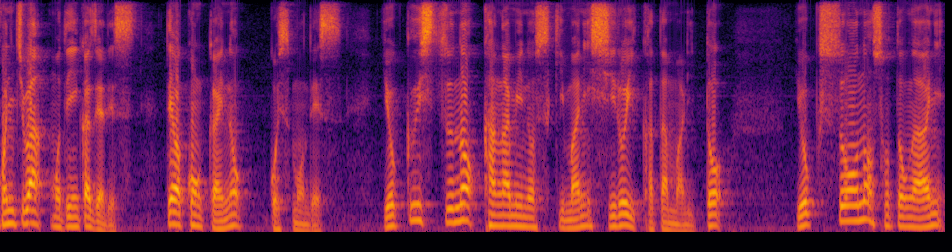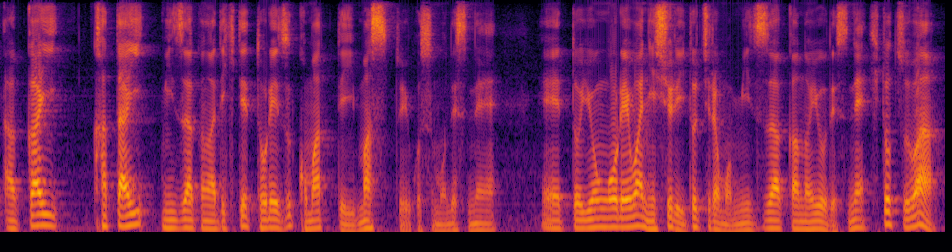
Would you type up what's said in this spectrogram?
こんにちは、茂木和也です。では今回のご質問です。浴室の鏡の隙間に白い塊と、浴槽の外側に赤い硬い水垢ができて取れず困っていますというご質問ですね。えっ、と、汚れは2種類、どちらも水垢のようですね。一つは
